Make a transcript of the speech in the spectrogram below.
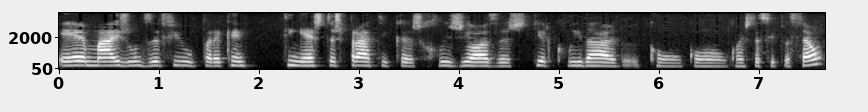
é mais um desafio para quem tinha estas práticas religiosas ter que lidar com, com, com esta situação,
